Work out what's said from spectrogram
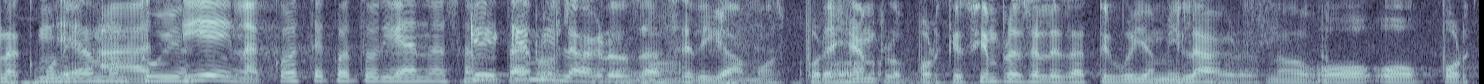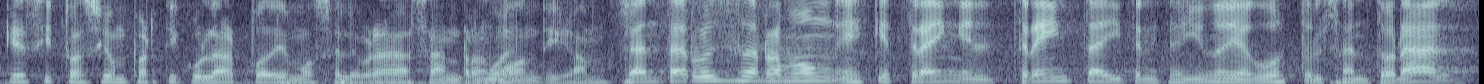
la comunidad eh, Montuya. Sí, en la costa ecuatoriana. Santa ¿Qué, milagros hace, digamos? Por ejemplo, porque siempre se les atribuye milagros, ¿no? O, por qué situación particular podemos celebrar a San Ramón, digamos. Santa Rosa y San Ramón es que traen el 30 y 31 de agosto el santoral.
